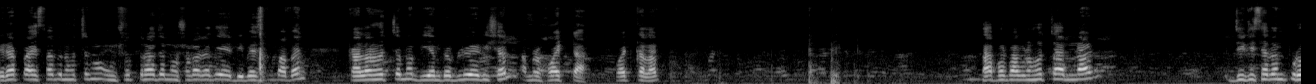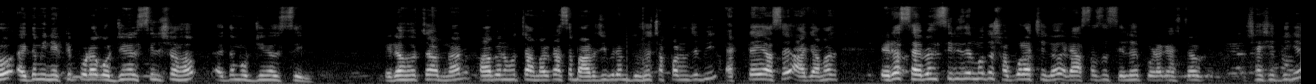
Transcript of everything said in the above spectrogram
এটার প্রাইস পাবেন হচ্ছে উনসত্তর হাজার নশো টাকা দিয়ে এই ডিভাইস পাবেন। কালার হচ্ছে আমার বিএমডব্লিউ এডিশন আমরা হোয়াইটটা হোয়াইট কালার তারপর পাবেন হচ্ছে আপনার জিটি সেভেন প্রো একদম ইনেকটিভ প্রোডাক্ট অরিজিনাল সিল সহ, একদম অরিজিনাল সিল এটা হচ্ছে আপনার, পাবেন হচ্ছে আমার কাছে বারো জিবি র্যাম দুশো ছাপ্পান্ন জিবি একটাই আছে। আগে আমার, এটা সেভেন সিরিজের মধ্যে সবগুলো ছিল, এটা আস্তে আস্তে সেল হয়ে প্রোডাক্ট স্টক শেষের দিকে,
